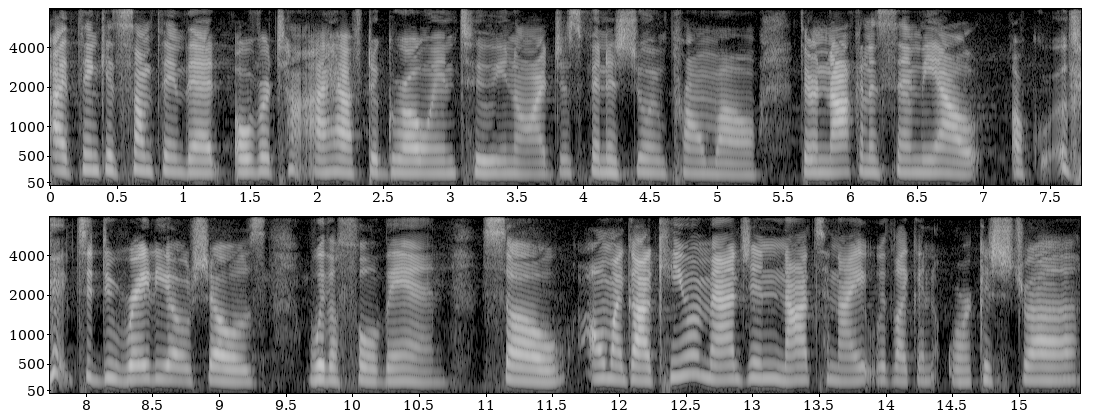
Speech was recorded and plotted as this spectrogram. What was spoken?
I think it's something that over time I have to grow into. You know, I just finished doing promo. They're not going to send me out to do radio shows with a full band. So, oh my God, can you imagine not tonight with like an orchestra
